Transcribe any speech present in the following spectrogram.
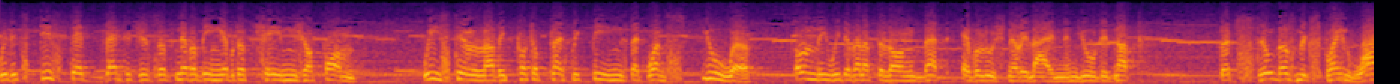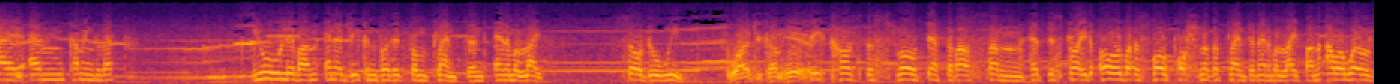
with its disadvantages of never being able to change your form. We still are the protoplasmic beings that once you were. Only we developed along that evolutionary line, and you did not. That still doesn't explain why. I am coming to that. You live on energy converted from plant and animal life. So do we. So why did you come here? Because the slow death of our sun has destroyed all but a small portion of the plant and animal life on our world.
